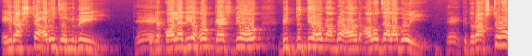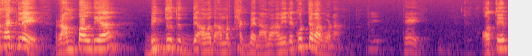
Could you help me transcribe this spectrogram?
এই রাষ্ট্রে আলো জ্বলবেই। এটা কয়লা দিয়ে হোক গ্যাস দিয়ে হোক বিদ্যুৎ দিয়ে হোক আমরা আলো- জ্বালাবোই। কিন্তু রাষ্ট্র না থাকলে রামপাল দিয়া বিদ্যুৎ দিয়ে আমাদের আমার থাকবে না। আমি এটা করতে পারব না। ঠিক। অতএব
